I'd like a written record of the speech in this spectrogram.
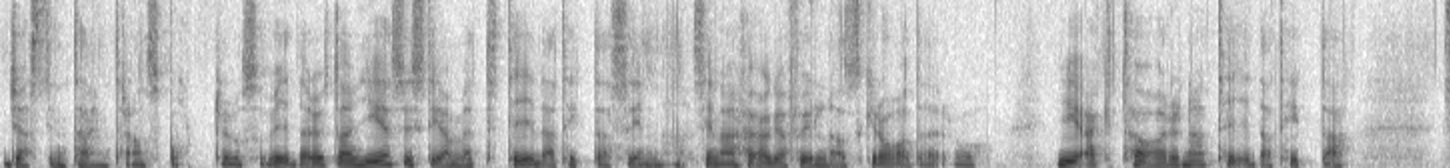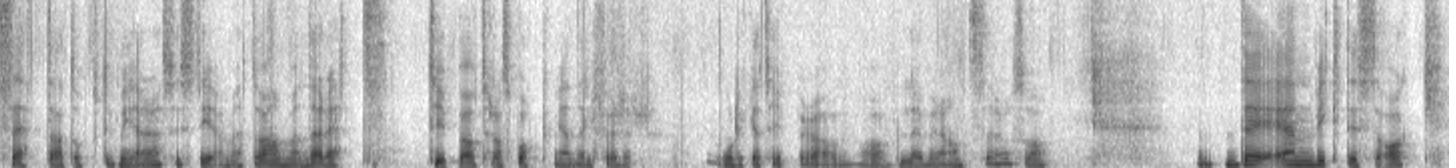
just-in-time-transporter och så vidare, utan ge systemet tid att hitta sin, sina höga fyllnadsgrader och ge aktörerna tid att hitta sätt att optimera systemet och använda rätt typ av transportmedel för olika typer av, av leveranser och så. Det är en viktig sak.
